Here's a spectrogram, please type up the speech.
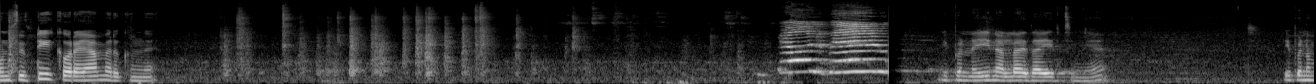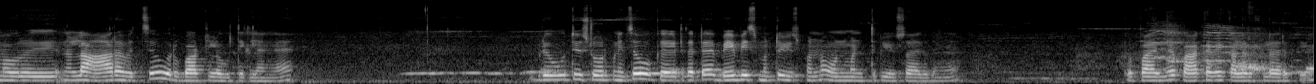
ஒன் ஃபிஃப்டி குறையாமல் இருக்குங்க. இப்போ நெய் நல்லா இதாயிருச்சுங்க. இப்போ நம்ம ஒரு நல்லா ஆற வச்சு ஒரு பாட்டிலில் ஊற்றிக்கலாங்க இப்படி ஊற்றி ஸ்டோர் பண்ணிச்சா கிட்டத்தட்ட பேபிஸ் மட்டும் யூஸ் பண்ணால் ஒன் மந்த்துக்கு யூஸ் ஆகுதுங்க. இப்போ பாருங்கள் பார்க்கவே கலர்ஃபுல்லாக இருக்குது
